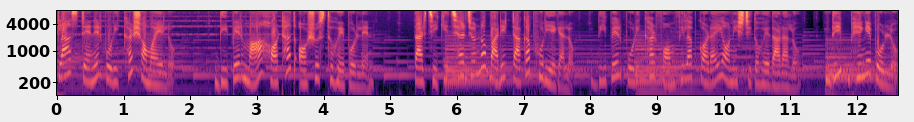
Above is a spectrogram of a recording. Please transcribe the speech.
ক্লাস টেনের পরীক্ষার সময় এলো। দ্বীপের মা হঠাৎ অসুস্থ হয়ে পড়লেন। তার চিকিৎসার জন্য বাড়ির টাকা ফুরিয়ে গেল। দ্বীপের পরীক্ষার ফর্ম ফিল করাই অনিশ্চিত হয়ে দাঁড়াল। দ্বীপ ভেঙে পড়ল।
